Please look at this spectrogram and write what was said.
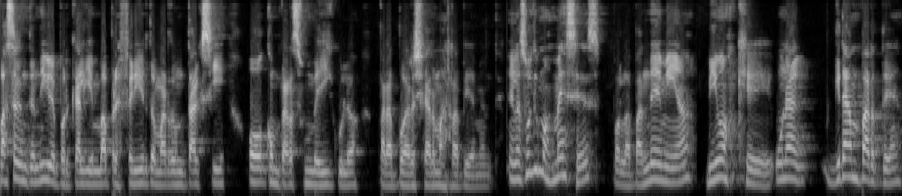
va a ser entendible porque alguien va a preferir tomar un taxi o comprarse un vehículo para poder llegar más rápidamente. En los últimos meses, por la pandemia, vimos que una gran parte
